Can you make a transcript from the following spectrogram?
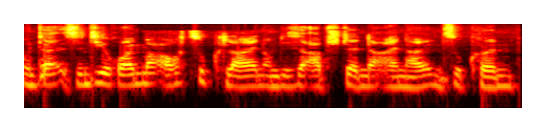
und da sind die Räume auch zu klein, um diese Abstände einhalten zu können.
